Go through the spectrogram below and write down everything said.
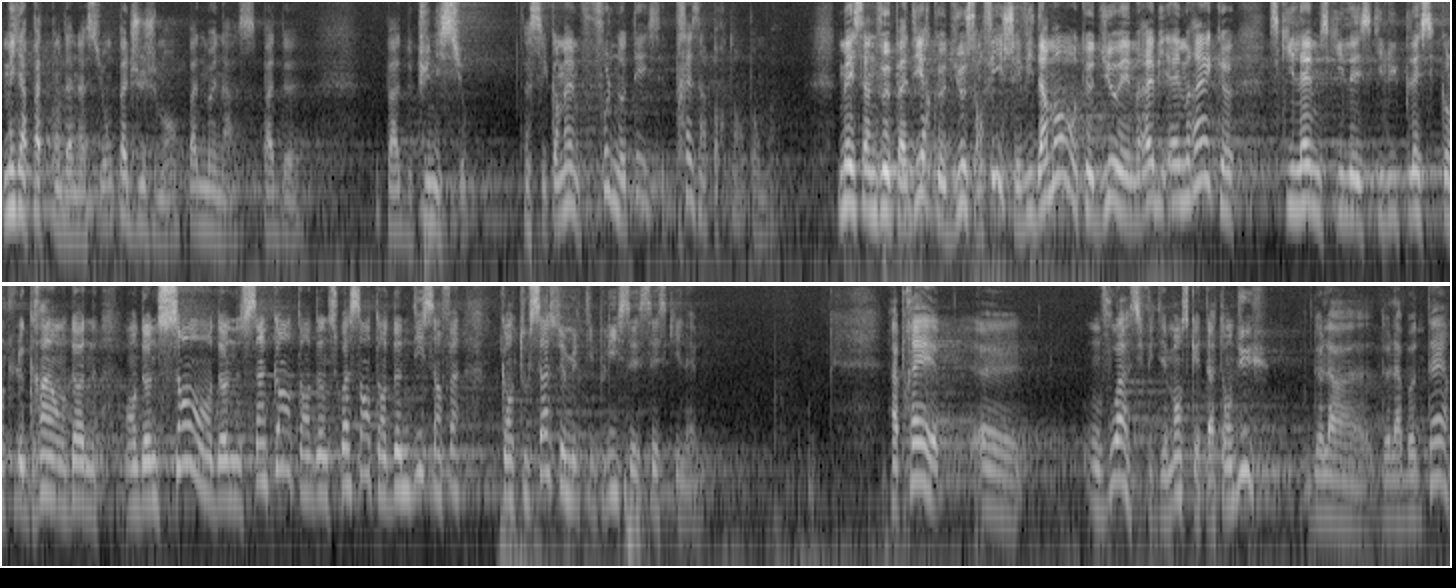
Mais il n'y a pas de condamnation, pas de jugement, pas de menace, pas de, pas de punition. Ça, c'est quand même, il faut le noter, c'est très important pour moi. Mais ça ne veut pas dire que Dieu s'en fiche, évidemment, que Dieu aimerait, que ce qu'il aime, ce, qu'il est, ce qui lui plaît, quand le grain en donne, en donne 100, en donne 50, en donne 60, en donne 10, enfin, quand tout ça se multiplie, c'est, ce qu'il aime. Après, euh, on voit évidemment ce qui est attendu de la, bonne terre.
